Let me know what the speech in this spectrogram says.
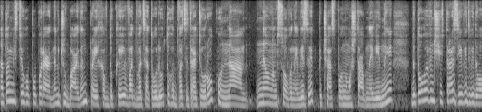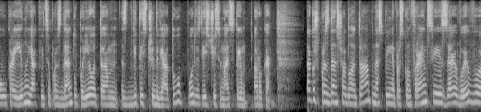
Натомість його попередник Джо Байден приїхав до Києва 20 лютого 23 року на неанонсований візит під час повномасштабної війни. До того він шість разів відвідував Україну як віцепрезидент у період ем, з 2009 по 2017 роки. Також президент США Дональд Трамп на спільній прес-конференції заявив.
